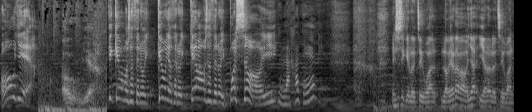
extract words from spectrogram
¡Oh yeah! Oh, yeah. ¿Y qué vamos a hacer hoy? ¿Qué voy a hacer hoy? ¿Qué vamos a hacer hoy? Pues hoy... Relájate. Eso sí que lo he hecho igual. Lo había grabado ya y ahora lo he hecho igual.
